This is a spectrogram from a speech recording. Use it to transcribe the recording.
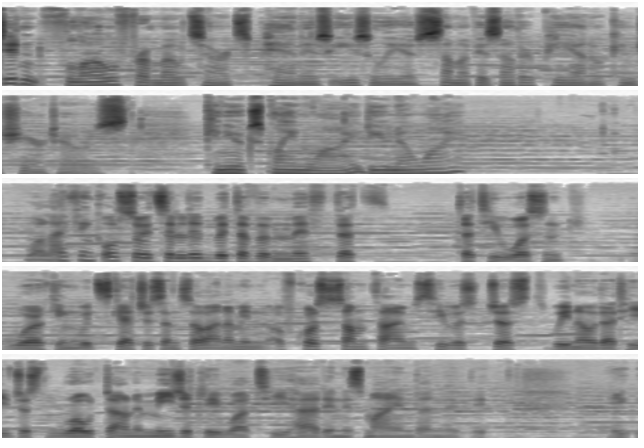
didn't flow from Mozart's pen as easily as some of his other piano concertos. Can you explain why? Do you know why? Well, I think also it's a little bit of a myth that that he wasn't working with sketches and so on. I mean, of course, sometimes he was just, we know that he just wrote down immediately what he had in his mind and it, it,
